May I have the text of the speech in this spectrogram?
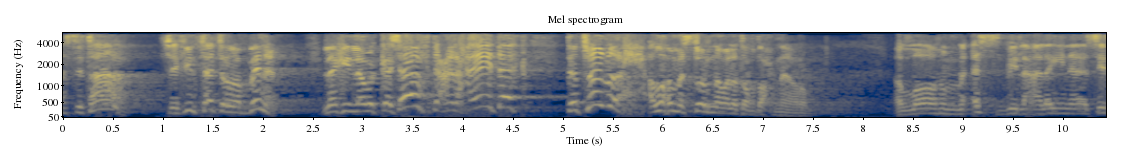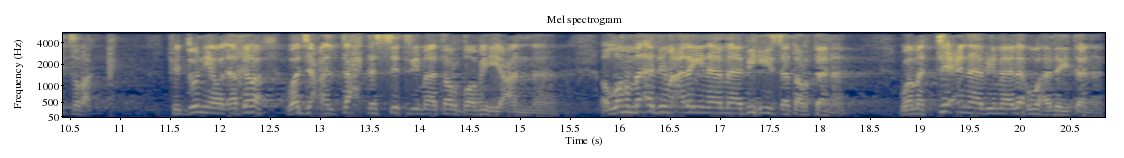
الستار. شايفين ستر ربنا. لكن لو اتكشفت على حياتك تتفضح. اللهم استرنا ولا تفضحنا يا رب. اللهم أسبل علينا سترك في الدنيا والآخرة واجعل تحت الستر ما ترضى به عنا. اللهم أدم علينا ما به سترتنا. ومتعنا بما له هديتنا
